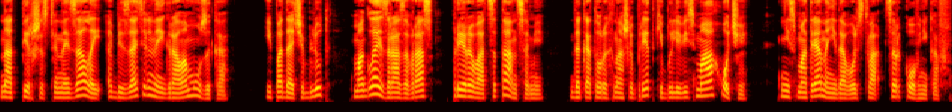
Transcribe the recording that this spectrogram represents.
над пиршественной залой обязательно играла музыка, и подача блюд могла из раза в раз прерываться танцами, до которых наши предки были весьма охочи, несмотря на недовольство церковников.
